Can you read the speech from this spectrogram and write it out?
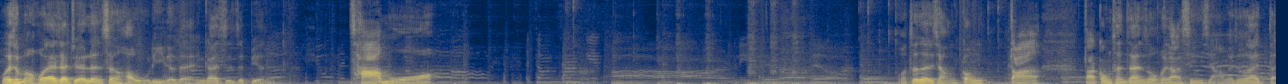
为什么活在这觉得人生好无力，对不对？应该是这边茶魔。我真的想攻打打攻城战的时候回答信箱，每次都在等。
